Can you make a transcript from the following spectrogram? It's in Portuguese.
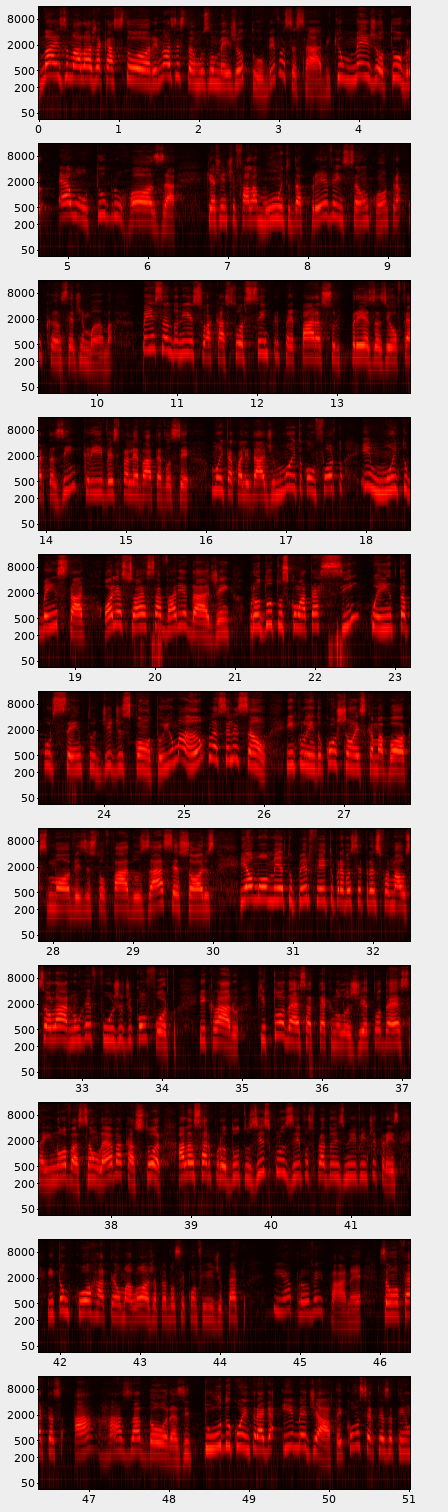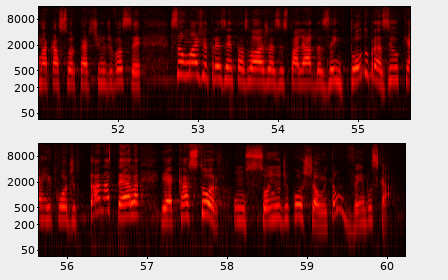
Mais uma loja Castor e nós estamos no mês de outubro. E você sabe que o mês de outubro é o outubro rosa, que a gente fala muito da prevenção contra o câncer de mama. Pensando nisso, a Castor sempre prepara surpresas e ofertas incríveis para levar até você muita qualidade, muito conforto e muito bem-estar. Olha só essa variedade, hein? Produtos com até 50% de desconto e uma ampla seleção, incluindo colchões, cama box, móveis, estofados, acessórios. E é o momento perfeito para você transformar o seu lar num refúgio de conforto. E claro que toda essa tecnologia, toda essa inovação leva a Castor a lançar produtos exclusivos para 2023. Então corra até uma loja para você conferir de perto e aproveitar, né? São ofertas arrasadoras e tudo com entrega imediata. E com certeza tem uma Castor pertinho de você. São mais de 300 lojas espalhadas em todo o Brasil. O QR Code está na tela e é Castor, um sonho de colchão. Então vem buscar.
